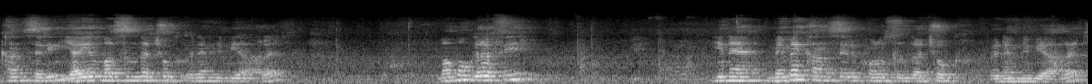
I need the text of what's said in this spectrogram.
kanserin yayılmasında çok önemli bir araç. Mamografi yine meme kanseri konusunda çok önemli bir araç.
